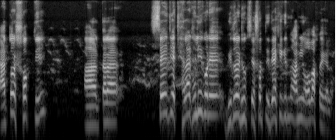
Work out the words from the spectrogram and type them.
এত শক্তি আর তারা সে যে ঠেলাঠেলি করে ভিতরে ঢুকছে সত্যি দেখে কিন্তু আমি অবাক হয়ে গেলাম।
